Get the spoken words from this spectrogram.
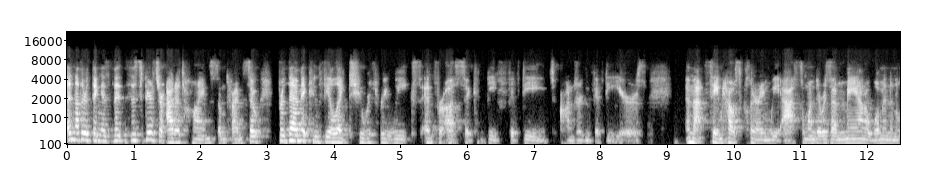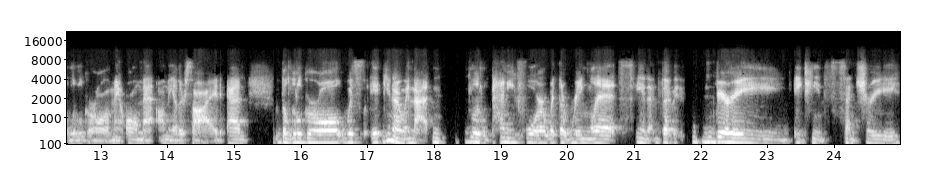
another thing is that the spirits are out of time sometimes. So for them, it can feel like two or three weeks. And for us, it could be 50 to 150 years. And that same house clearing, we asked someone, there was a man, a woman, and a little girl, and they all met on the other side. And the little girl was, eh, you know, in that little penny for with the ringlets, you know, the very 18th century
